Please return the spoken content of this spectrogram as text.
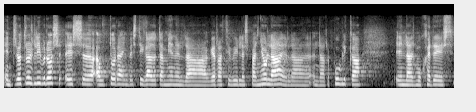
Entre otros libros, es eh, autora, ha investigado también en la Guerra Civil Española, en la, República, en las mujeres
